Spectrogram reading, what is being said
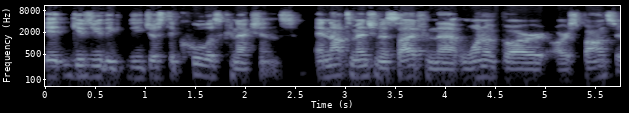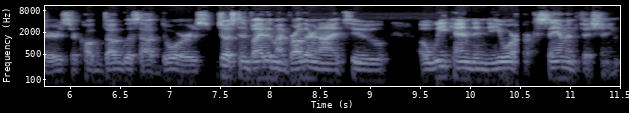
It gives you the, the just the coolest connections. And not to mention, aside from that, one of our, our sponsors, they're called Douglas Outdoors, just invited my brother and I to a weekend in New York salmon fishing.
